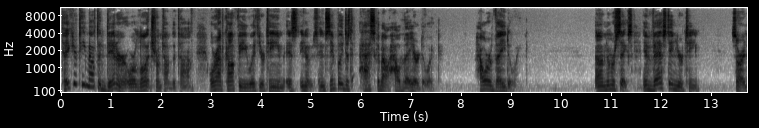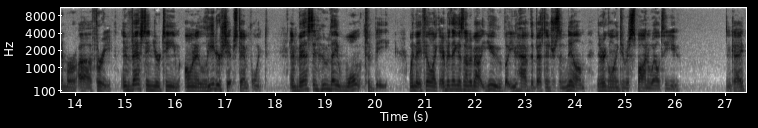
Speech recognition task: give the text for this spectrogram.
take your team out to dinner or lunch from time to time, or have coffee with your team. Is you know, and simply just ask about how they are doing. How are they doing? Um, number six, invest in your team sorry, number uh, three, invest in your team on a leadership standpoint. Invest in who they want to be. When they feel like everything is not about you, but you have the best interest in them, they're going to respond well to you. Okay?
